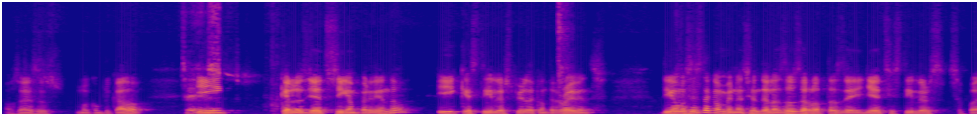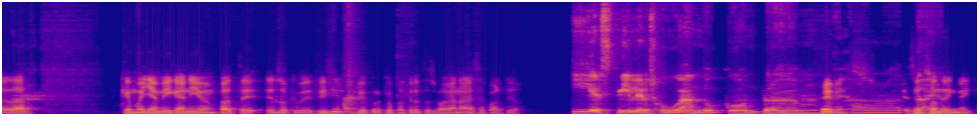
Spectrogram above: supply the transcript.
O sea, eso es muy complicado y que los Jets sigan perdiendo y que Steelers pierda contra Ravens. Digamos, esta combinación de las dos derrotas de Jets y Steelers se puede dar. Que Miami gane o empate es lo que ve difícil. Yo creo que Patriotas va a ganar ese partido. Y Steelers jugando contra Ravens. es el Sunday night.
